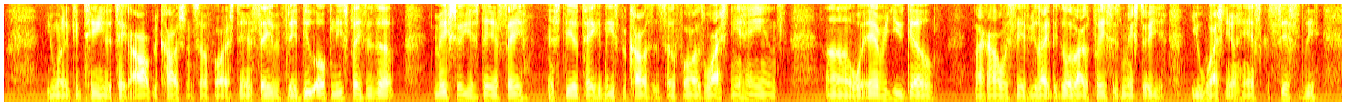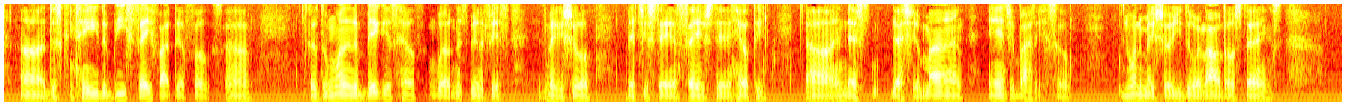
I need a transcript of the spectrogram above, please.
you want to continue to take all precautions so far as staying safe. If they do open these places up, make sure you're staying safe and still taking these precautions so far as washing your hands uh, wherever you go. Like I always say, if you like to go a lot of places, make sure you you washing your hands consistently. Uh, just continue to be safe out there, folks. Because uh, the one of the biggest health and wellness benefits is making sure that you're staying safe, staying healthy, uh, and that's that's your mind and your body. So you want to make sure you're doing all those things.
